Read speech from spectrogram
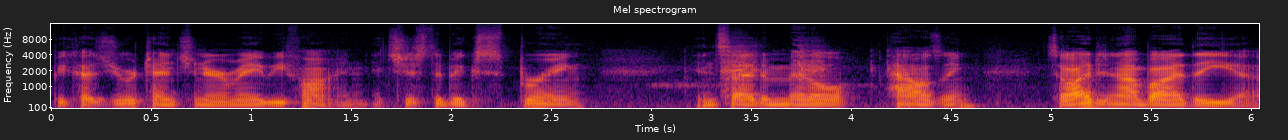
because your tensioner may be fine. It's just a big spring inside a metal housing. So I did not buy the uh,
